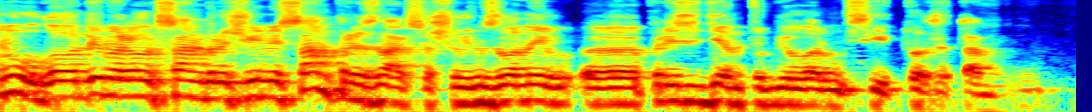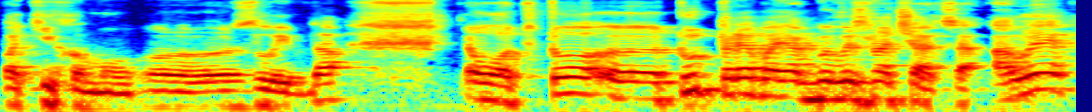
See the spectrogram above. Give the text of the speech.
Ну, Володимир Олександрович він і сам признався, що він дзвонив президенту Білорусі, теж там по-тихому е, злив. Да? От, то е, тут треба якби визначатися. Але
